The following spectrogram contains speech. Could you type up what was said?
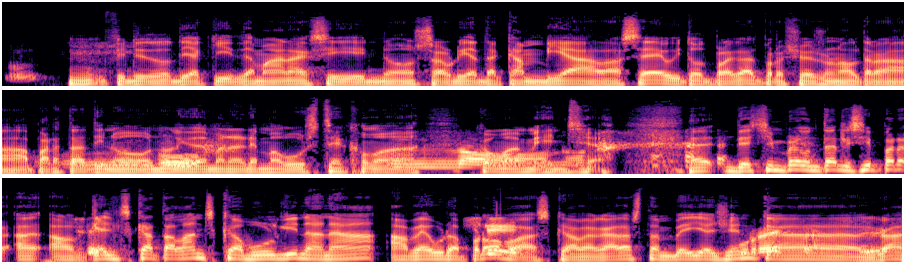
Mm, fins i tot hi ha qui demana si no s'hauria de canviar la seu i tot plegat, però això és un altre apartat i no, no li demanarem a vostè com a, no, com a metge. No. Eh, deixi'm preguntar-li si per a, a aquells sí. catalans que vulguin anar a veure proves, sí. que a vegades també hi ha gent Correcte, que, clar.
